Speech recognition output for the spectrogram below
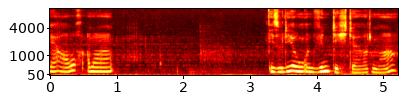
Der auch, aber... Isolierung und Winddichte. Warte mal.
